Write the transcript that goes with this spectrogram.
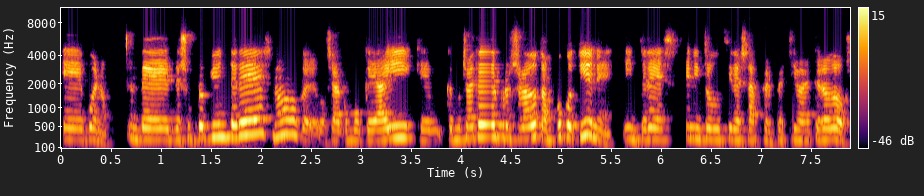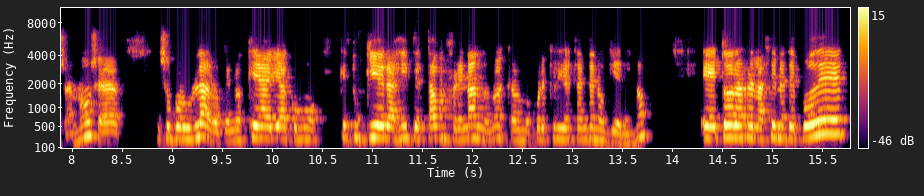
eh, bueno, de, su propio interés, ¿no? o sea, como que hay, que, muchas veces el profesorado tampoco tiene interés en introducir esas perspectivas heterodoxas, ¿no? O sea, eso por un lado, que no es que haya como que tú quieras y te están frenando, ¿no? Es que a lo mejor es que directamente no quieres, ¿no? Eh, todas las relaciones de poder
